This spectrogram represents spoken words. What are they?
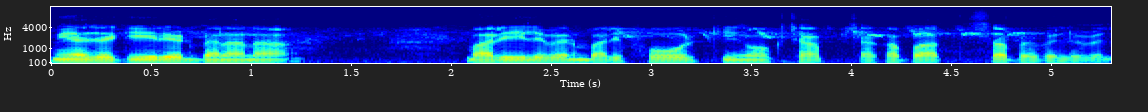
Miyazaki red banana Bari eleven Bari four king অক চাপ চাকাপাত সব অ্যাভেলেবেল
